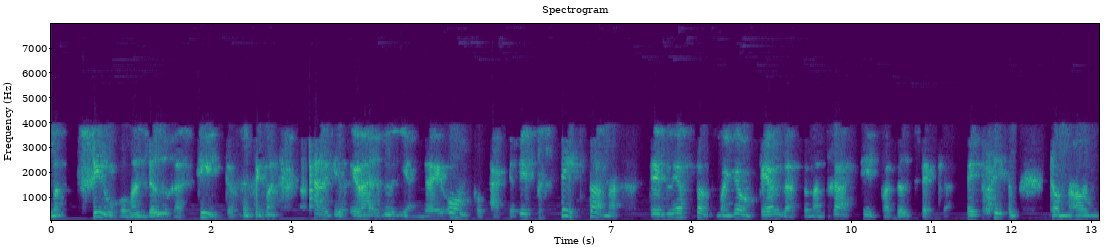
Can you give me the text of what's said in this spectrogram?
Man tror och man luras till det. Sen tänker man, herregud, är det här nu igen? Det är omförpackat. Det är precis samma. Det är nästan som man går en fälla som man dras till för att utveckla. Det är precis som de har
